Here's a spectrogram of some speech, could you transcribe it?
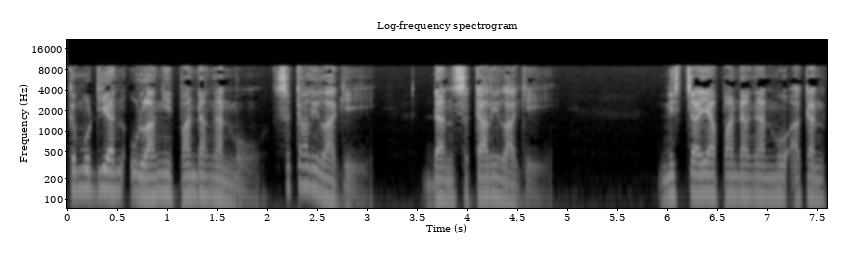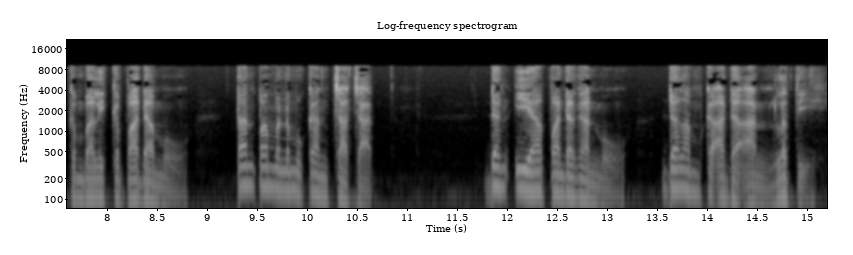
Kemudian ulangi pandanganmu sekali lagi dan sekali lagi. Niscaya pandanganmu akan kembali kepadamu tanpa menemukan cacat, dan ia pandanganmu dalam keadaan letih.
